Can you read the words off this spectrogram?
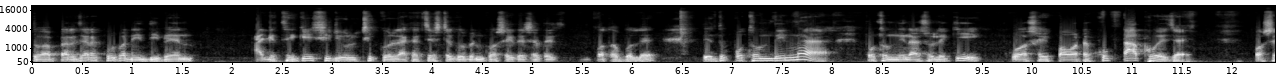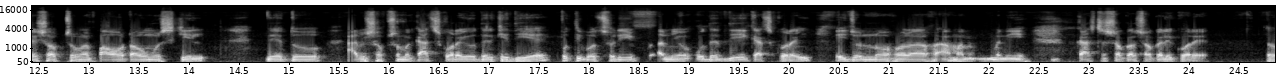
তো আপনারা যারা কোরবানি দিবেন আগে থেকেই শিডিউল ঠিক করে রাখার চেষ্টা করবেন কসাইদের সাথে কথা বলে। যেহেতু প্রথম দিন না, প্রথম দিন আসলে কি, কসাই পাওয়াটা খুব টাফ হয়ে যায়। কসাই সবসময় পাওয়াটাও মুশকিল। যেহেতু আমি সবসময় কাজ করাই ওদেরকে দিয়ে, প্রতি বছরই আমি ওদের দিয়ে কাজ করাই। এই জন্য ওরা আমার মানে কাজটা সকাল সকালই করে। তো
